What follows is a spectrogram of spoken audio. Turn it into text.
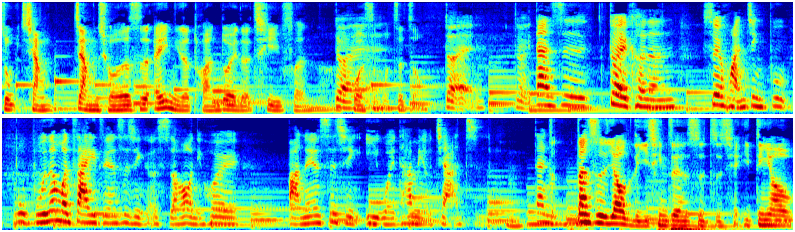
主讲讲求的是，哎、你的团队的气氛啊，对。或什么这种。对对，但是对可能所以环境不不不那么在意这件事情的时候，你会把那件事情以为它没有价值了，嗯。但但是要厘清这件事之前，一定要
